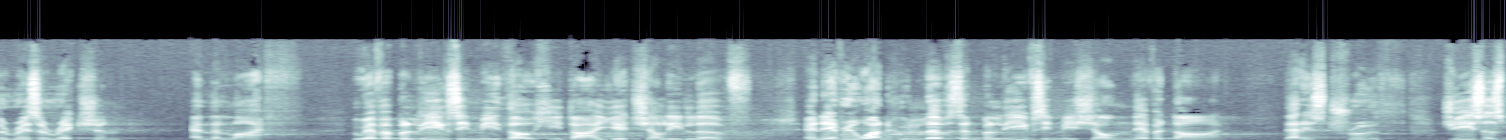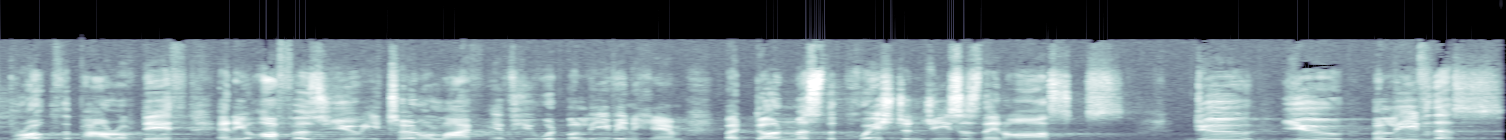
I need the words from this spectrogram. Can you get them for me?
the resurrection and the life. Whoever believes in me, though he die, yet shall he live. And everyone who lives and believes in me shall never die. That is truth. Jesus broke the power of death and he offers you eternal life if you would believe in him. But don't miss the question Jesus then asks Do you believe this?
